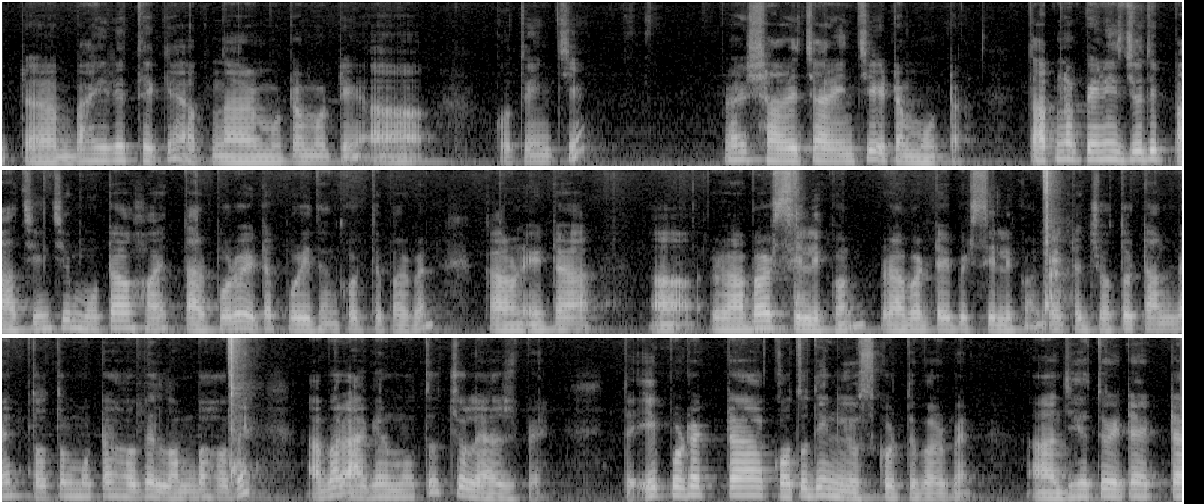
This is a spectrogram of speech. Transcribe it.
এটা বাইরে থেকে আপনার মোটামুটি কত ইঞ্চি? প্রায় সাড়ে চার ইঞ্চি এটা মোটা। তো আপনার পেনিস যদি পাঁচ ইঞ্চি মোটাও হয়, তারপরেও এটা পরিধান করতে পারবেন। কারণ এটা রাবার সিলিকন, রাবার টাইপের সিলিকন, এটা যত টানবেন তত মোটা হবে, লম্বা হবে, আবার আগের মতো চলে আসবে। তো এই প্রোডাক্টটা কতদিন ইউজ করতে পারবেন? যেহেতু এটা একটা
